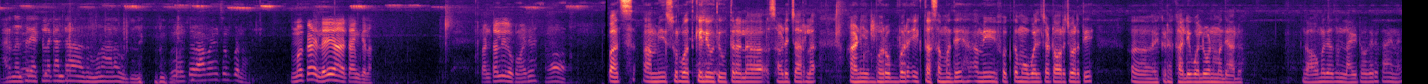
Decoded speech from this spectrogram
अरे नंतर एकट्याला कंटाळा असेल म्हणून आला होतो. मग काय लय टाइम केला कंटाळली लोक माहिती आहे? पाच आम्ही सुरुवात केली होती उतरायला साडेचारला आणि बरोबर एक तासामध्ये आम्ही फक्त मोबाईलच्या टॉर्चवरती इकडं खाली वलवणमध्ये आलो. गावामध्ये अजून लाइट वगैरे काय नाही.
